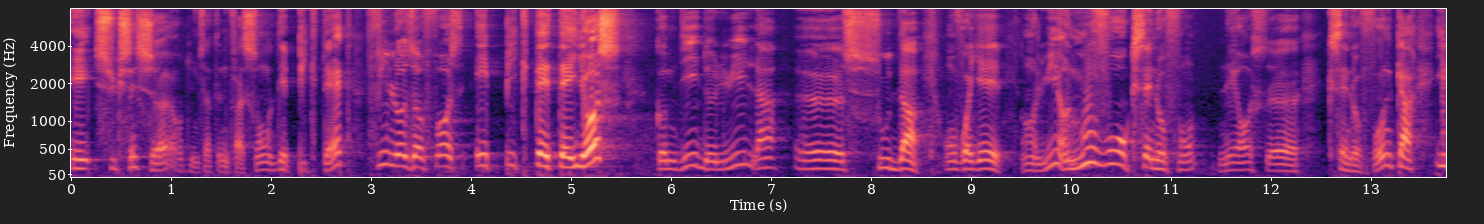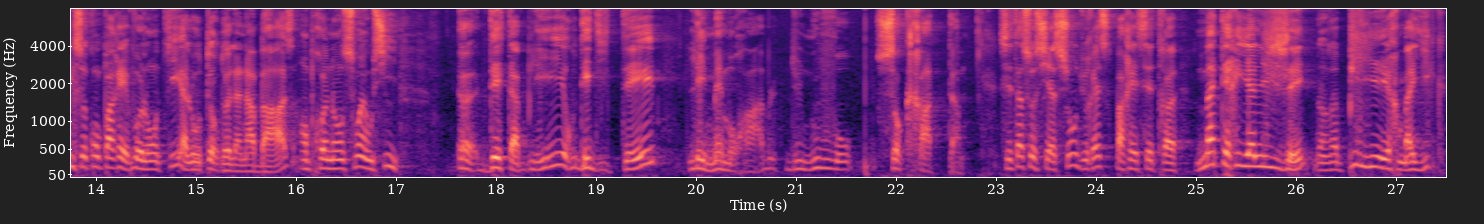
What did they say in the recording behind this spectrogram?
et successeur, d'une certaine façon, d'Épictète, philosophos epictéteios, comme dit de lui la euh, Souda. On voyait en lui un nouveau Xénophon, Néos euh, Xénophone, car il se comparait volontiers à l'auteur de l'Anabase, en prenant soin aussi euh, d'établir ou d'éditer les mémorables du nouveau Socrate. Cette association, du reste, paraît s'être matérialisée dans un pilier hermaïque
